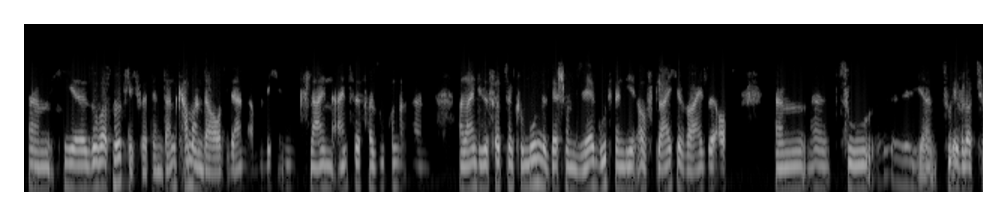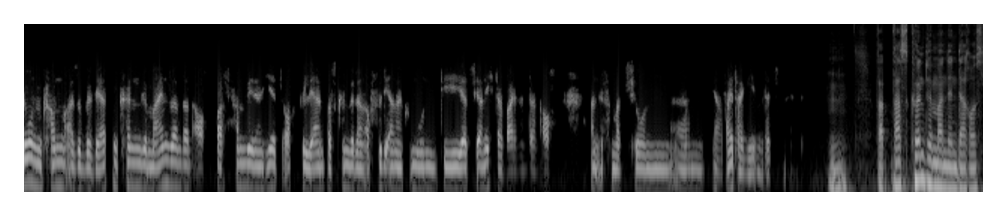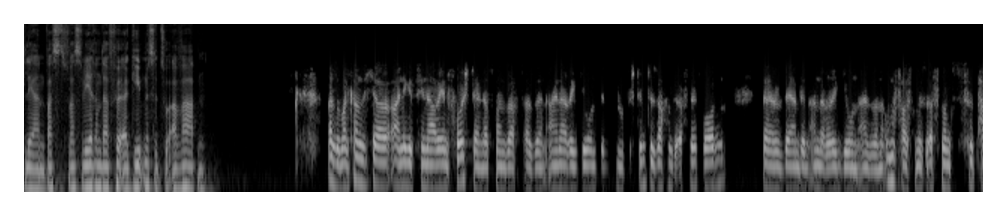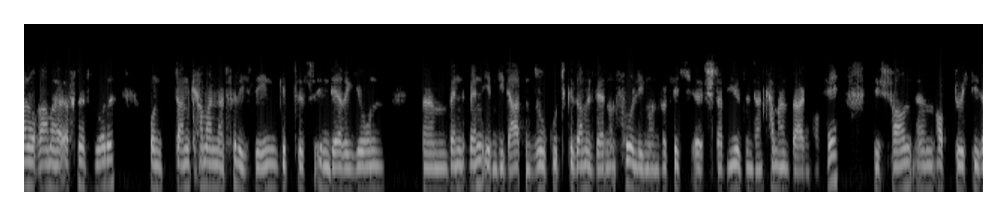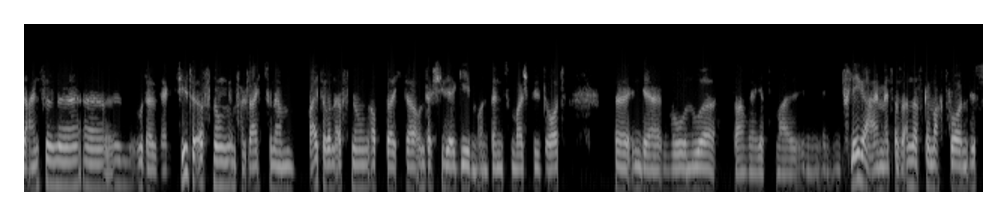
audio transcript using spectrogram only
ähm, hier sowas möglich wird. Denn dann kann man daraus lernen, aber nicht in kleinen Einzelversuchen. Ähm, allein diese 14 Kommunen, das wäre schon sehr gut, wenn die auf gleiche Weise auch ähm, äh, zu, äh, ja, zu Evaluationen kommen, also bewerten können, gemeinsam dann auch, was haben wir denn hier jetzt auch gelernt, was können wir dann auch für die anderen Kommunen, die jetzt ja nicht dabei sind, dann auch an Informationen ähm, ja, weitergeben letzten Endes. Mhm. Was könnte man denn daraus lernen? Was, was wären da für Ergebnisse zu erwarten? Also man kann sich ja einige Szenarien vorstellen, dass man sagt, also in einer Region sind nur bestimmte Sachen geöffnet worden, äh, während in anderer Region also ein umfassendes Öffnungspanorama eröffnet wurde. Und dann kann man natürlich sehen, gibt es in der Region, ähm, wenn, wenn eben die Daten so gut gesammelt werden und vorliegen und wirklich äh, stabil sind, dann kann man sagen, okay, wir schauen, ähm, ob durch diese einzelne äh, oder sehr gezielte Öffnung im Vergleich zu einer weiteren Öffnung, ob sich da Unterschiede ergeben. Und wenn zum Beispiel dort äh, in der, wo nur sagen wir jetzt mal, in, in Pflegeheimen etwas anders gemacht worden ist,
